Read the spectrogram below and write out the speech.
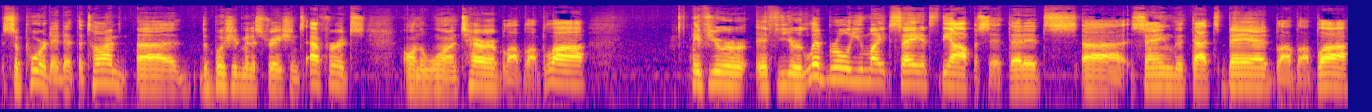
supported at the time uh, the Bush administration's efforts on the war on terror, blah blah blah. If you're if you're liberal, you might say it's the opposite, that it's uh, saying that that's bad, blah blah blah.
